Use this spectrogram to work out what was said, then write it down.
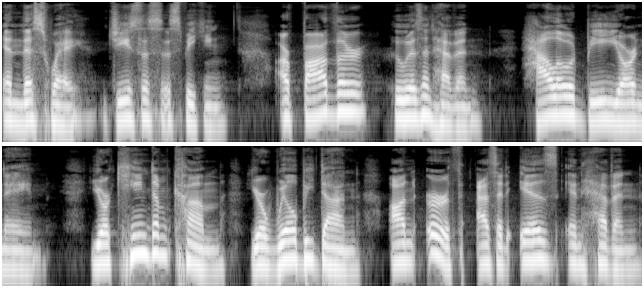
in this way Jesus is speaking Our Father who is in heaven, hallowed be your name. Your kingdom come, your will be done, on earth as it is in heaven.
